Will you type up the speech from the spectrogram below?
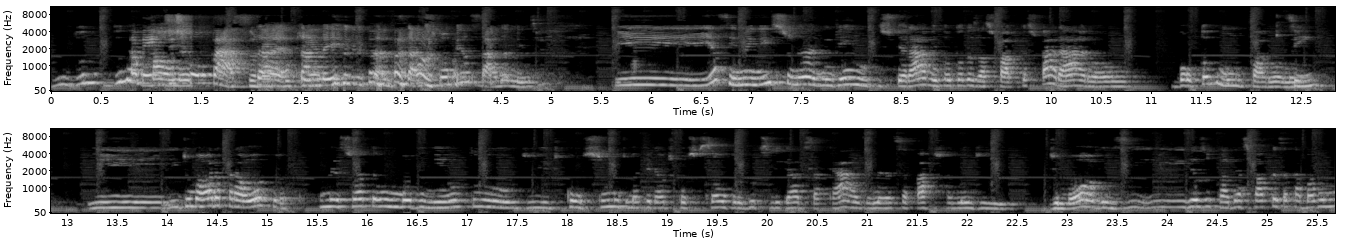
do, do tá meio né? descompasso, né? Tá, Porque... tá meio tá descompensada mesmo. E, e, assim, no início, né, ninguém esperava, então todas as fábricas pararam. Bom, todo mundo parou, né? Sim. E, e de uma hora para outra começou a ter um movimento de, de, consumo de material de construção, produtos ligados à casa, né? essa parte também de, de móveis e, e resultado, as fábricas acabavam não,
